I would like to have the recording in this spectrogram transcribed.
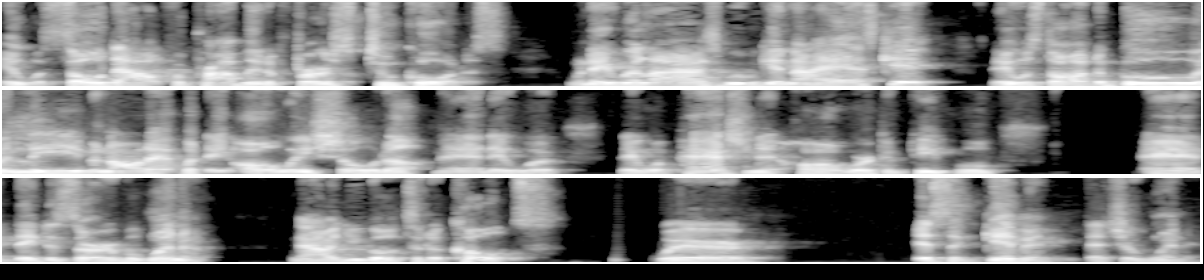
it was sold out for probably the first two quarters. When they realized we were getting our ass kicked, they would start to boo and leave and all that, but they always showed up, man. They were they were passionate, hardworking people, and they deserve a winner. Now you go to the Colts where it's a given that you're winning,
